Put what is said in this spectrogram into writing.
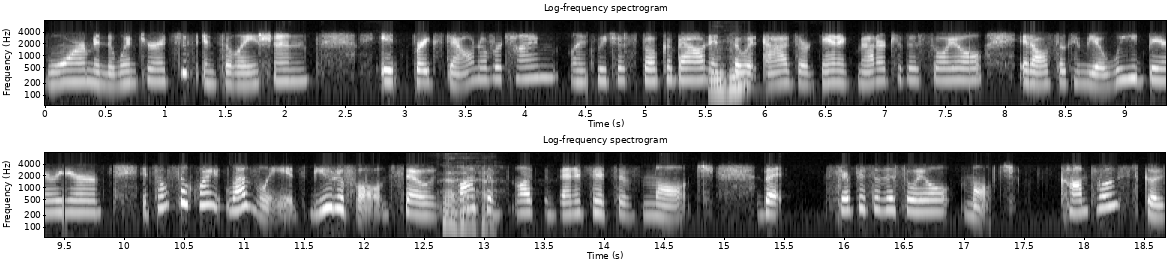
warm in the winter. It's just insulation. It breaks down over time, like we just spoke about, and so it adds organic matter to the soil. It also can be a weed barrier. It's also quite lovely. It's beautiful. So lots of lots of benefits of mulch. But surface of the soil, mulch. Compost goes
